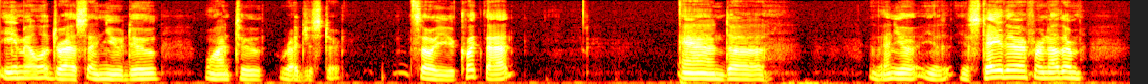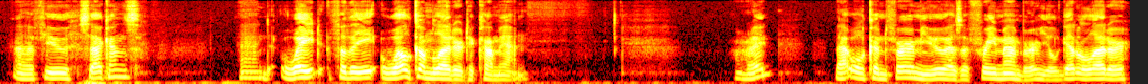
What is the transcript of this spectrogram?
email address and you do want to register. So you click that and uh, then you, you, you stay there for another uh, few seconds and wait for the welcome letter to come in. All right, that will confirm you as a free member. You'll get a letter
